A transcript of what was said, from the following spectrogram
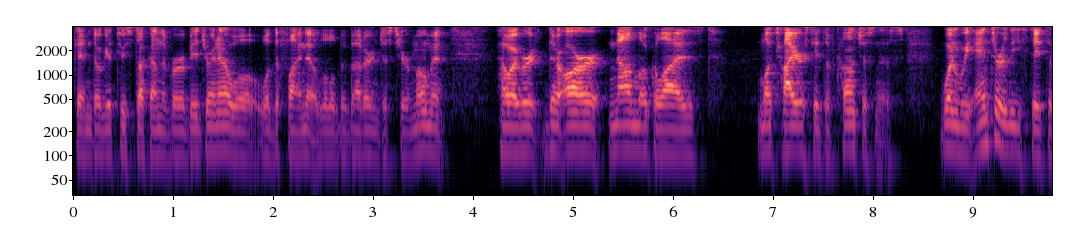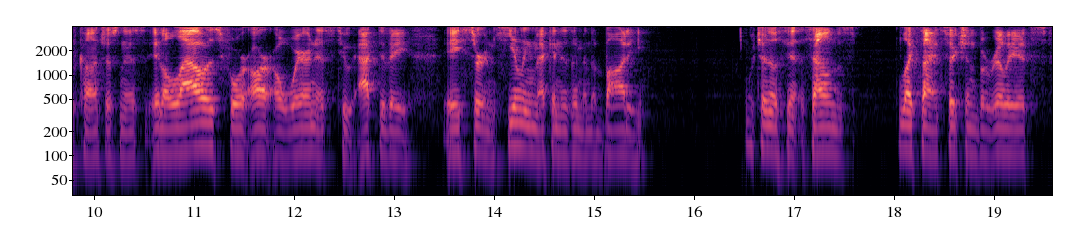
Again, don't get too stuck on the verbiage right now. We'll, we'll define it a little bit better in just here a moment. However, there are non-localized, much higher states of consciousness. When we enter these states of consciousness, it allows for our awareness to activate a certain healing mechanism in the body, which I know sounds like science fiction, but really it's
